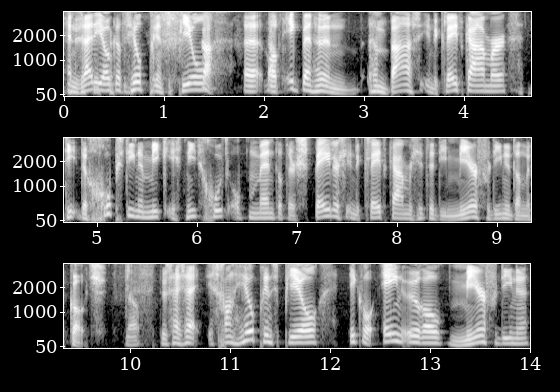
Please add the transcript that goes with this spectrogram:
en zei hij ook, dat is heel principieel. Ja. Uh, want ik ben hun, hun baas in de kleedkamer. Die, de groepsdynamiek is niet goed op het moment dat er spelers in de kleedkamer zitten die meer verdienen dan de coach. Ja. Dus hij zei, is gewoon heel principieel. Ik wil 1 euro meer verdienen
